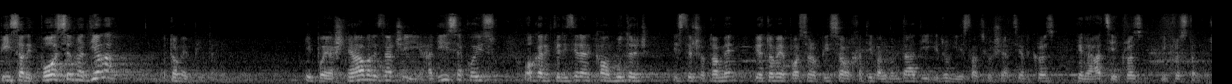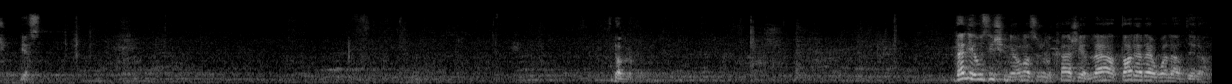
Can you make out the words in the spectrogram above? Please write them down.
pisali posebna dijela, o tome pitanje i pojašnjavali, znači, i hadise koji su okarakterizirani kao mudređ i slično tome, i o tome je posebno pisao Hatib al-Baghdadi i drugi islamski učenjaci, kroz generacije i kroz, i kroz stoljeće. Jesu. Dobro. Dalje uzvišeni Allah zažel kaže La darara wa la dirar.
